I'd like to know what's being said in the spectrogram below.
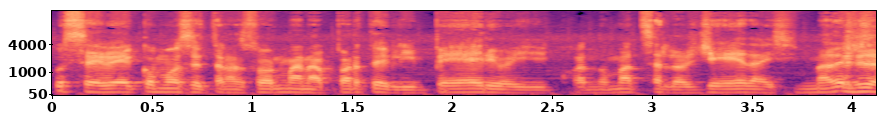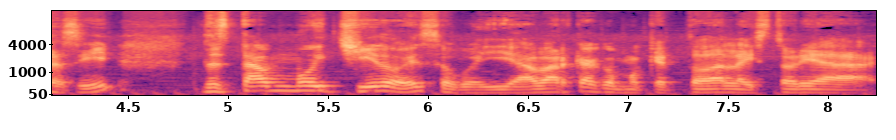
pues, se ve cómo se transforman aparte del imperio y cuando matas a los Jedi y madres así. Está muy chido eso, güey, y abarca como que toda la historia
